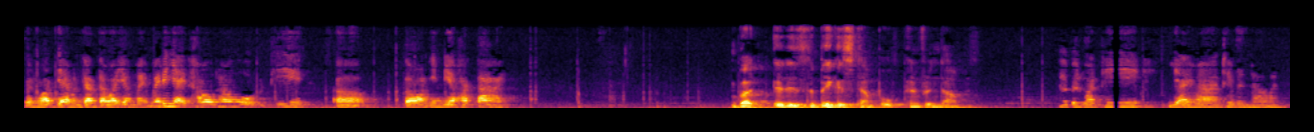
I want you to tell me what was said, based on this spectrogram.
เป็นวัดใหญ่เหมือนกันแต่ว่ายังไม่ไม่ได้ใหญ่เท่าเท่าที่เอ่อตอนอินเดียภาคใต้ But it is the biggest temple in Vrindavan. และเป็นวัดที่ใหญ่มากที่วรินดาวัน J- at-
